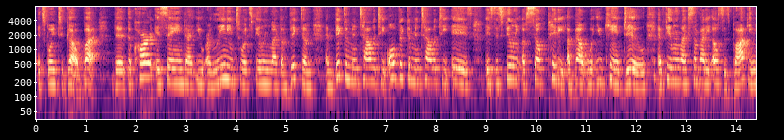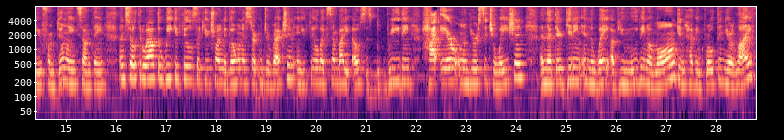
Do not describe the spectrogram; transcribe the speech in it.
it's going to go, but the, the card is saying that you are leaning towards feeling like a victim and victim mentality all victim mentality is is this feeling of self-pity about what you can't do and feeling like somebody else is blocking you from doing something. And so throughout the week it feels like you're trying to go in a certain direction and you feel like somebody else is breathing hot air on your situation and that they're getting in the way of you moving along and having growth in your life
